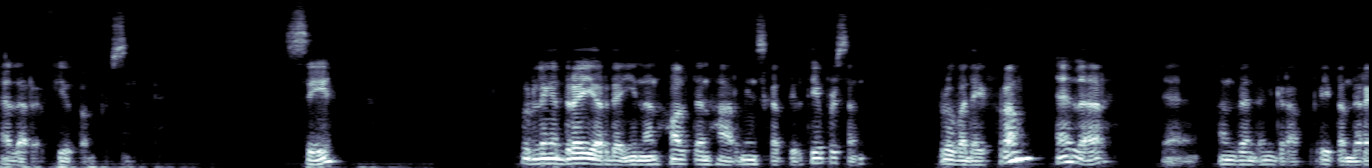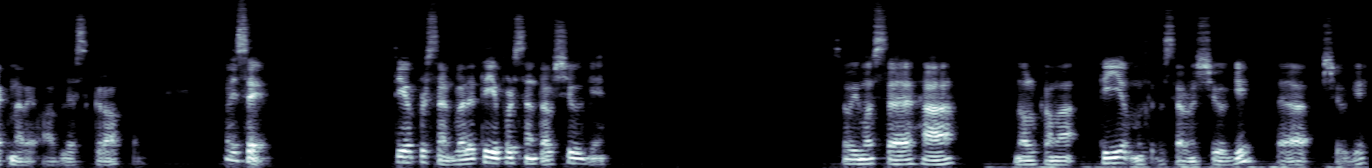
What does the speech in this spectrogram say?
eller 14 procent. C. Hur länge dröjer det innan halten har minskat till 10 procent? Prova dig fram eller eh, använd en graf, ritande räknare och avläs. Vi ser. 10 procent, vad är 10 procent av 20? Så vi måste ha 0,10 multiplicerat med 20 det är 20.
